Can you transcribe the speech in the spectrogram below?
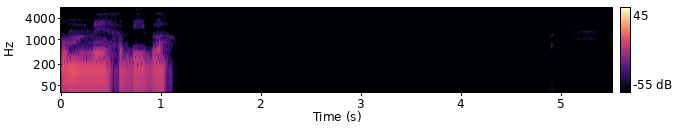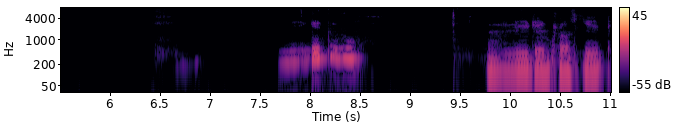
Umme Habiba. Negative. Read and translate.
